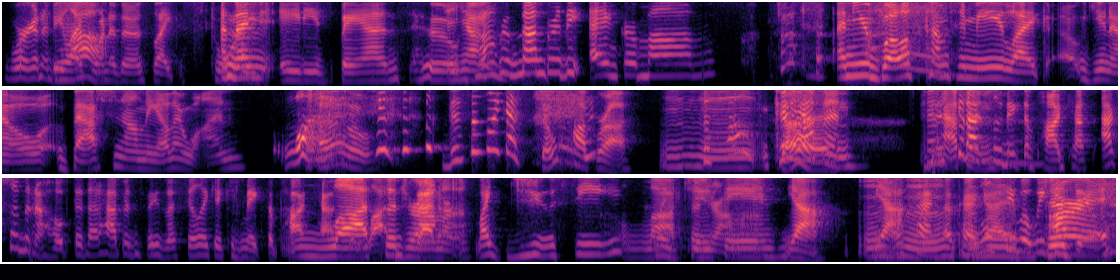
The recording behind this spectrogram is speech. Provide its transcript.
We're gonna be yeah. like one of those like storied then, 80s bands who yeah. remember the anchor moms. and you both come to me like you know bashing on the other one. What? Oh, this is like a soap opera. Mm-hmm. This sounds could good. happen. Could this happen. could actually make the podcast. Actually, I'm gonna hope that that happens because I feel like it could make the podcast lots of drama, better. like juicy, lots like juicy. Yeah, Yeah. Mm-hmm. Okay. Okay. We'll guys. see what we Just can do.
